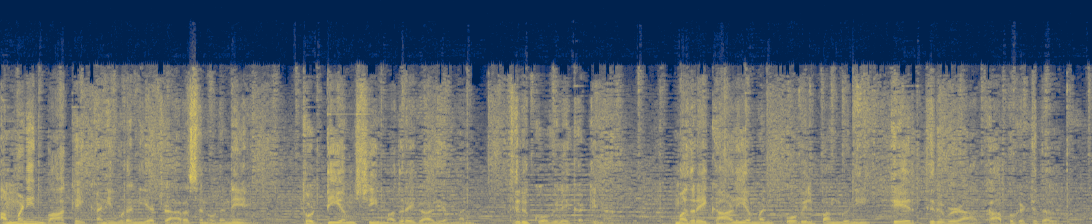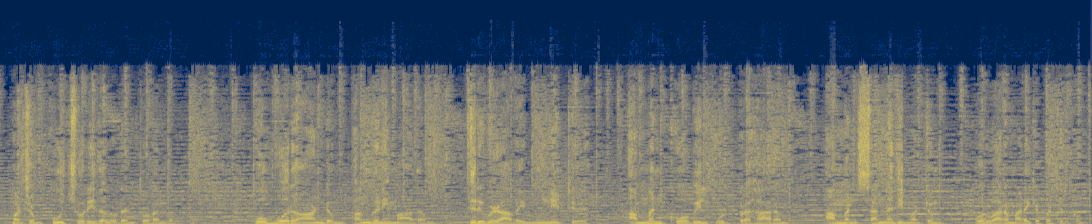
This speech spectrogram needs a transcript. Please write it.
அம்மனின் வாக்கை கனிவுடன் ஏற்ற அரசனுடனே தொட்டியம் ஸ்ரீ மதுரை காளியம்மன் திருக்கோவிலை கட்டினார். மதுரை காளியம்மன் கோவில் பங்குனி தேர் திருவிழா காப்பு கட்டுதல் மற்றும் பூச்சொரிதலுடன் தொடங்கும். ஒவ்வொரு ஆண்டும் பங்குனி மாதம் திருவிழாவை முன்னிட்டு அம்மன் கோவில் உட்பிரகாரம் அம்மன் சன்னதி மட்டும் ஒரு வாரம் அடைக்கப்பட்டிருக்கும்.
